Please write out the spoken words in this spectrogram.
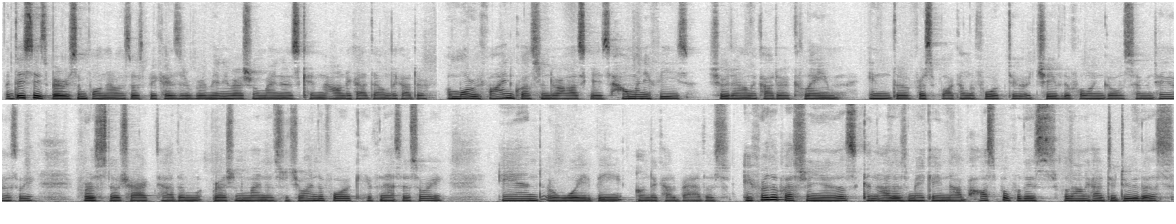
But this is very simple analysis because remaining rational miners can undercut the undercutter. A more refined question to ask is how many fees should an undercutter claim in the first block on the fork to achieve the following goals simultaneously. First, to attract other rational miners to join the fork if necessary, and avoid being undercut by others. A further question is, can others make it not possible for this for the undercut to do this?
